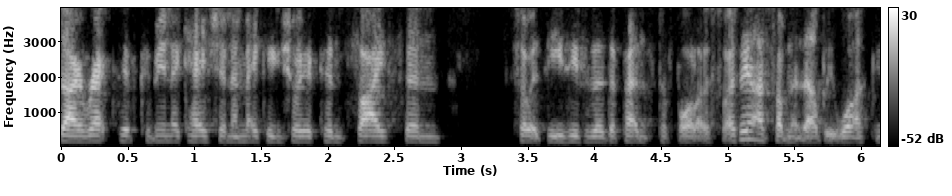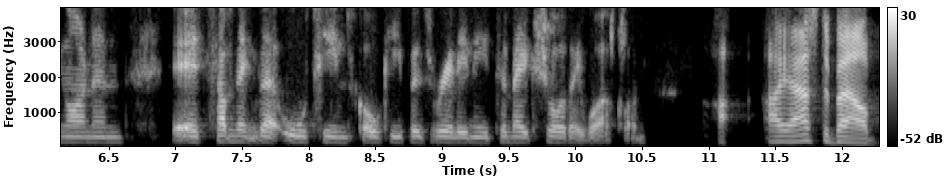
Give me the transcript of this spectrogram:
directive communication and making sure you're concise and so it's easy for the defense to follow. So I think that's something they'll be working on, and it's something that all teams' goalkeepers really need to make sure they work on. I asked about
